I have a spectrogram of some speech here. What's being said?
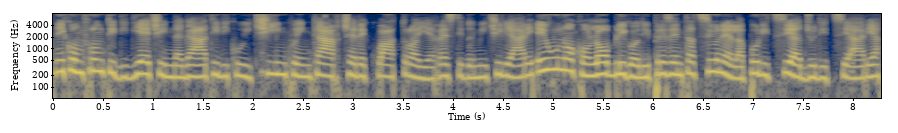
nei confronti di 10 indagati, di cui 5 in carcere, 4 agli arresti domiciliari e uno con l'obbligo di presentazione alla polizia giudiziaria,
